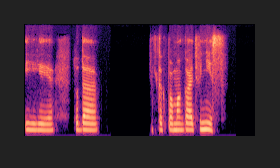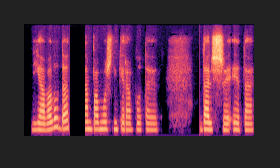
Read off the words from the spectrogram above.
и туда как помогать вниз дьяволу, да, там помощники работают. Дальше это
